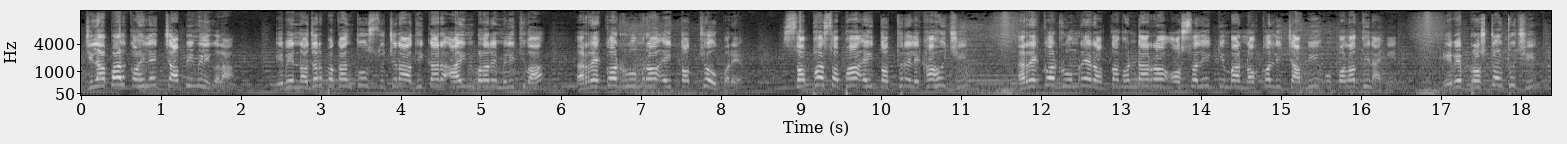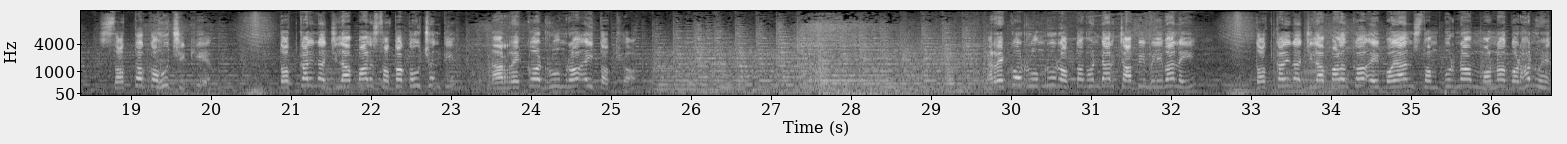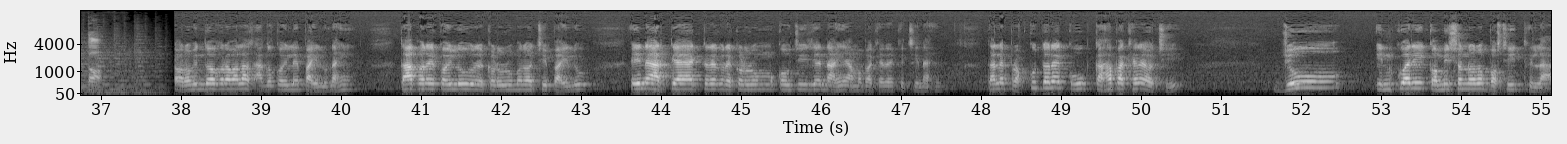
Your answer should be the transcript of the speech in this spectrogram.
जिलापाल कहले चाबी मिलगला एवं नजर पकातु सूचना अधिकार आईन बल में मिली रेकर्ड रूम्र तथ्य उपरे सफा सफा यही तथ्य लिखा होगी ରେକର୍ଡ ରୁମ୍ରେ ରତ୍ନଭଣ୍ଡାରର ଅସଲି କିମ୍ବା ନକଲି ଚାବି ଉପଲବ୍ଧି ନାହିଁ ଏବେ ପ୍ରଶ୍ନ ଉଠୁଛି ସତ କହୁଛି କିଏ ତତ୍କାଳୀନ ଜିଲ୍ଲାପାଳ ସତ କହୁଛନ୍ତି ନା ରେକର୍ଡ ରୁମ୍ର ଏହି ତଥ୍ୟ ରେକର୍ଡ ରୁମ୍ରୁ ରତ୍ନଭଣ୍ଡାର ଚାବି ମିଳିବା ନେଇ ତତ୍କାଳୀନ ଜିଲ୍ଲାପାଳଙ୍କ ଏହି ବୟାନ ସମ୍ପୂର୍ଣ୍ଣ ମନଗଢ଼ା ନୁହେଁ ତ ଅରବିନ୍ଦ ଅଗ୍ରୱାଲା ଆଗ କହିଲେ ପାଇଲୁ ନାହିଁ ତାପରେ କହିଲୁ ରେକର୍ଡ଼ ରୁମ୍ରେ ଅଛି ପାଇଲୁ ଏଇନା ଆର୍ ଟି ଆଇ ଆକ୍ଟରେ ରେକର୍ଡ଼ ରୁମ୍ କହୁଛି ଯେ ନାହିଁ ଆମ ପାଖରେ କିଛି ନାହିଁ ତାହେଲେ ପ୍ରକୃତରେ କେଉଁ କାହା ପାଖରେ ଅଛି ଯେଉଁ ଇନକ୍ୱାରି କମିଶନର ବସିଥିଲା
